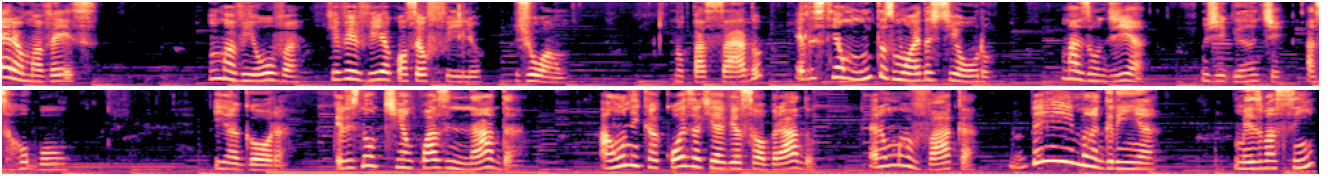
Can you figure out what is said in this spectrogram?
Era uma vez uma viúva que vivia com seu filho, João. No passado, eles tinham muitas moedas de ouro, mas um dia o gigante as roubou. E agora, eles não tinham quase nada. A única coisa que havia sobrado era uma vaca bem magrinha. Mesmo assim,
